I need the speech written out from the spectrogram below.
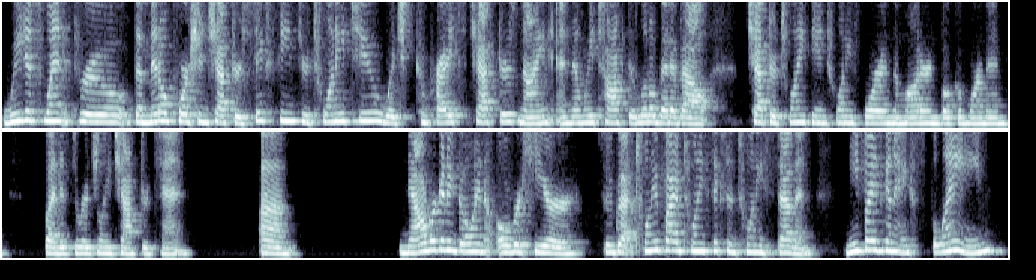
we just went through the middle portion, chapter 16 through 22, which comprised chapters 9. And then we talked a little bit about chapter 23 and 24 in the modern Book of Mormon, but it's originally chapter 10. Um, now we're going to go in over here. So we've got 25, 26, and 27. Nephi is going to explain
